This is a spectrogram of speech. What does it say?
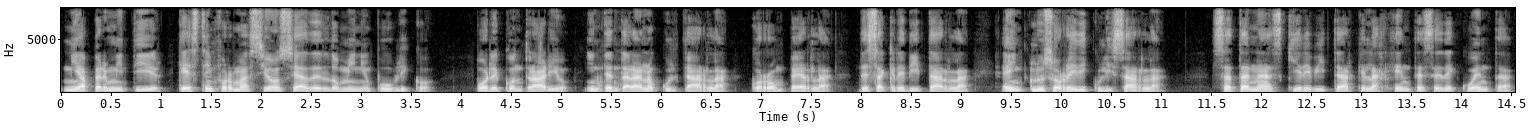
ni a permitir que esta información sea del dominio público. Por el contrario, intentarán ocultarla, corromperla, desacreditarla e incluso ridiculizarla. Satanás quiere evitar que la gente se dé cuenta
